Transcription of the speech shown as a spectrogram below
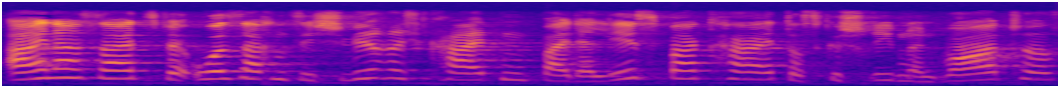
Einerseits verursachen sie Schwierigkeiten bei der Lesbarkeit des geschriebenen Wortes.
